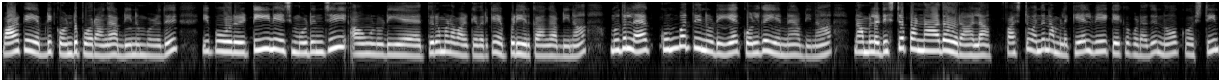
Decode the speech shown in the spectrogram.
வாழ்க்கையை எப்படி கொண்டு போகிறாங்க அப்படின்னும் பொழுது இப்போ ஒரு டீனேஜ் முடிஞ்சு அவங்களுடைய திருமண வாழ்க்கை வரைக்கும் எப்படி இருக்காங்க அப்படின்னா முதல்ல கும்பத்தினுடைய கொள்கை என்ன அப்படின்னா நம்மளை டிஸ்டர்ப் பண்ணாத ஒரு ஆளாக ஃபஸ்ட்டு வந்து நம்மளை கேள்வியே கேட்கக்கூடாது நோ கொஸ்டின்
